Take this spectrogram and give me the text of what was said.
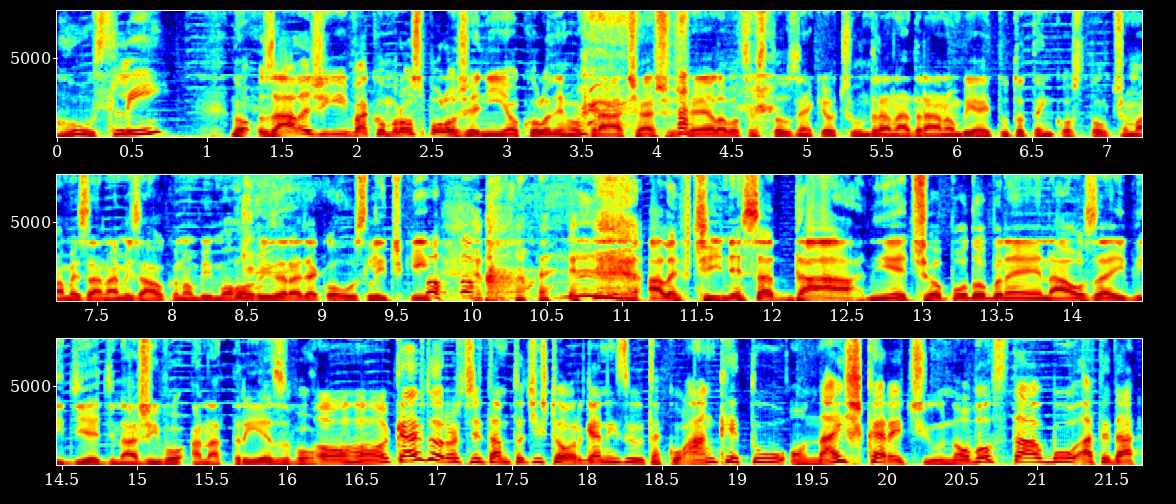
húsly? No, záleží v akom rozpoložení okolo neho kráčaš, že? Lebo cestou z nejakého čundra nad ránom by aj tuto ten kostol, čo máme za nami, za oknom, by mohol vyzerať ako husličky. Ale v Číne sa dá niečo podobné naozaj vidieť naživo a na triezvo. Oho, každoročne tam totiž to organizujú takú anketu o najškarečiu novostavbu a teda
